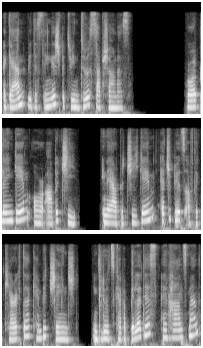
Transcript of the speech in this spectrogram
Again, we distinguish between two subgenres. Role-playing game or RPG. In a RPG game, attributes of the character can be changed, includes capabilities enhancement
